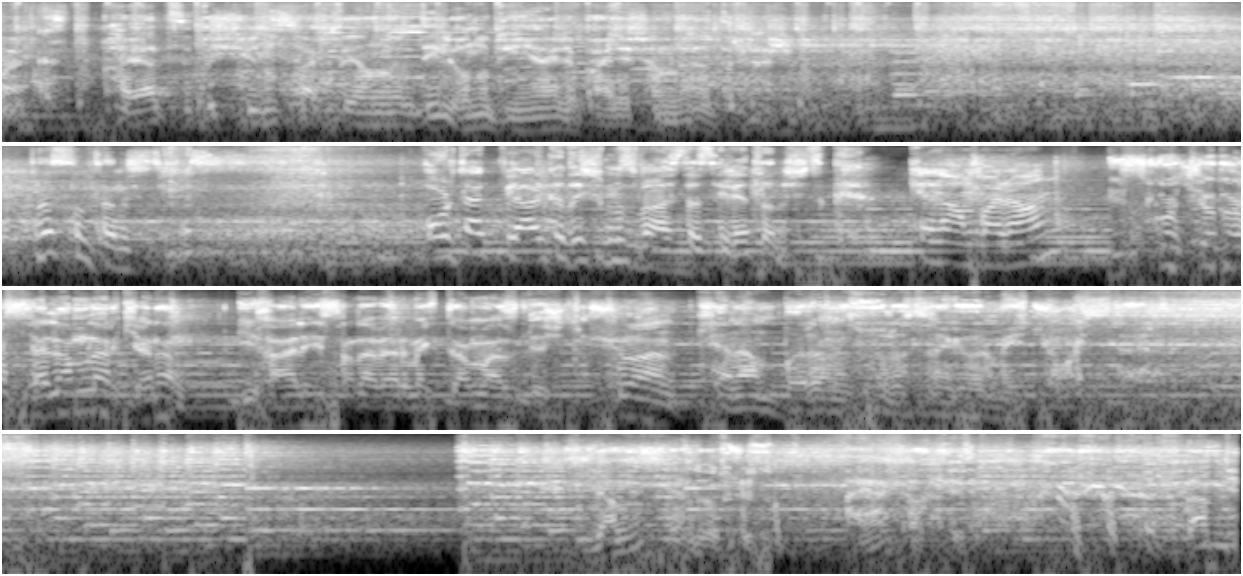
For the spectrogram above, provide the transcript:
bak. Hayat ışığını saklayanları değil onu dünyayla paylaşanlardır. Nasıl tanıştınız? Ortak bir arkadaşımız vasıtasıyla tanıştık. Kenan Baran. İskoçya'dan selamlar Kenan. İhaleyi sana vermekten vazgeçtim. Şu an Kenan Baran'ın suratını görmeyi çok isterdim. Yanlış yerde oturuyorsun. Ayağa kalk dedim. ben bir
